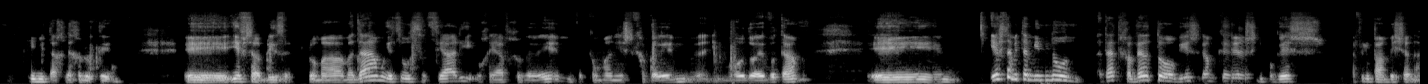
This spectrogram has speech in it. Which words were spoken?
מסכים איתך לחלוטין. אה, אי אפשר בלי זה. כלומר, אדם הוא יצור סוציאלי, הוא חייב חברים, וכמובן יש חברים, ואני מאוד אוהב אותם. אה, יש תמיד את המינון, את יודעת, חבר טוב, יש גם כאלה שאני פוגש אפילו פעם בשנה.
